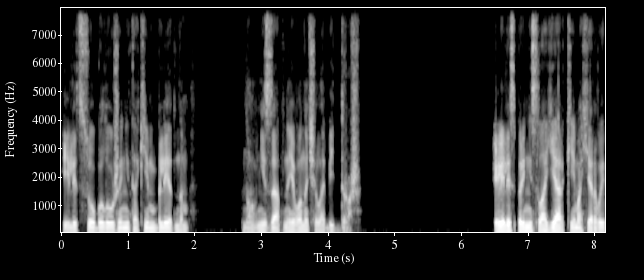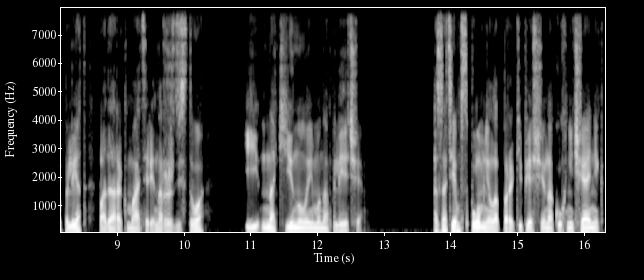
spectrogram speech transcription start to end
и лицо было уже не таким бледным, но внезапно его начала бить дрожь. Элис принесла яркий махеровый плед, подарок матери на Рождество, и накинула ему на плечи. Затем вспомнила про кипящий на кухне чайник,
